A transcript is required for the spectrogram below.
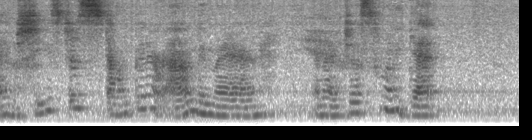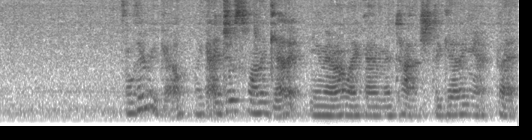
And she's just stomping around in there. Yeah. And I just want to get. Well, there we go. Like, I just want to get it, you know? Like, I'm attached to getting it. But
